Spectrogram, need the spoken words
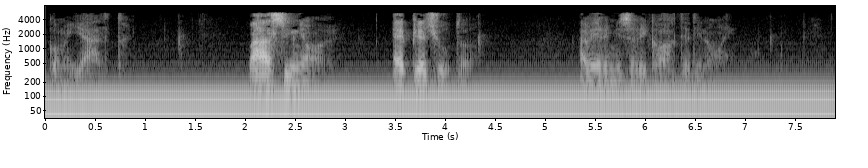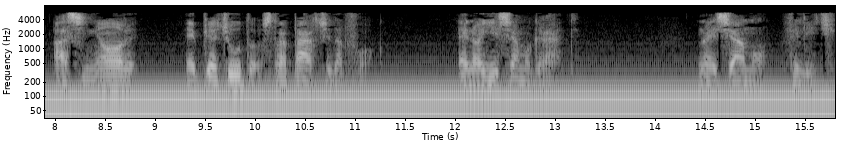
come gli altri. Ma al Signore è piaciuto avere misericordia di noi. Al Signore è piaciuto strapparci dal fuoco e noi gli siamo grati. Noi siamo felici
